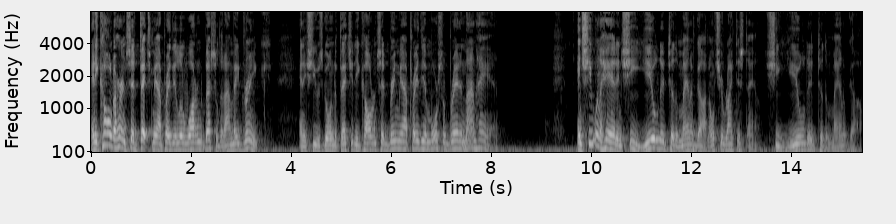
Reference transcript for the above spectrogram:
And he called to her and said, Fetch me, I pray thee, a little water in the vessel that I may drink. And as she was going to fetch it, he called her and said, Bring me, I pray thee, a morsel of bread in thine hand. And she went ahead and she yielded to the man of God. I want you to write this down. She yielded to the man of God.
